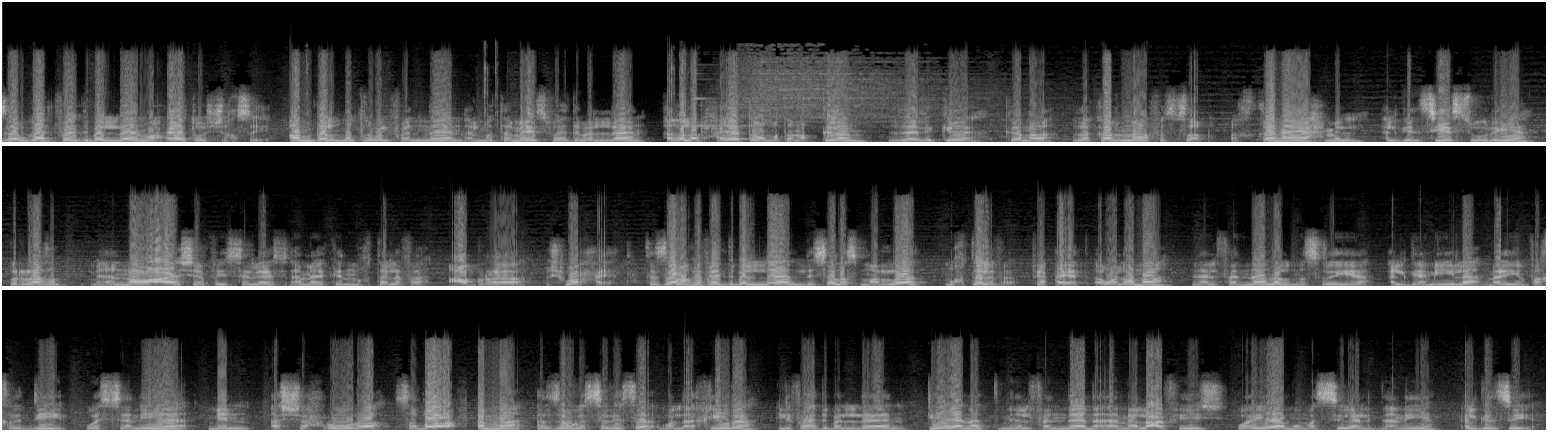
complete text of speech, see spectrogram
زوجات فهد بلان وحياته الشخصية. أمضى المطرب والفنان المتميز فهد بلان أغلب حياته متنقلا ذلك كما ذكرنا في السابق. كان يحمل الجنسية السورية بالرغم من أنه عاش في ثلاث أماكن مختلفة عبر مشوار حياته. تزوج فهد بلان لثلاث مرات مختلفة في حياته أولهما من الفنانة المصرية الجميلة مريم فخر الدين والثانية من الشحرورة صباح. أما الزوجة الثالثة والأخيرة لفهد بلان كانت من الفنانة آمال عفيش وهي ممثلة لبنانية الجنسية.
